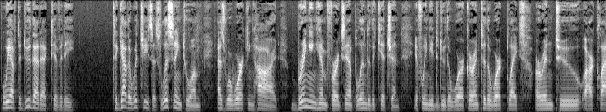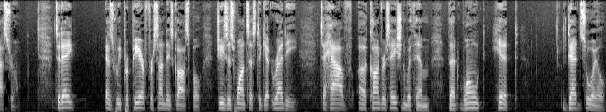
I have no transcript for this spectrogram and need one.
but we have to do that activity together with Jesus, listening to him as we're working hard, bringing him, for example, into the kitchen if we need to do the work, or into the workplace, or into our classroom. Today, as we prepare for Sunday's Gospel, Jesus wants us to get ready to have a conversation with him that won't hit dead soil,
